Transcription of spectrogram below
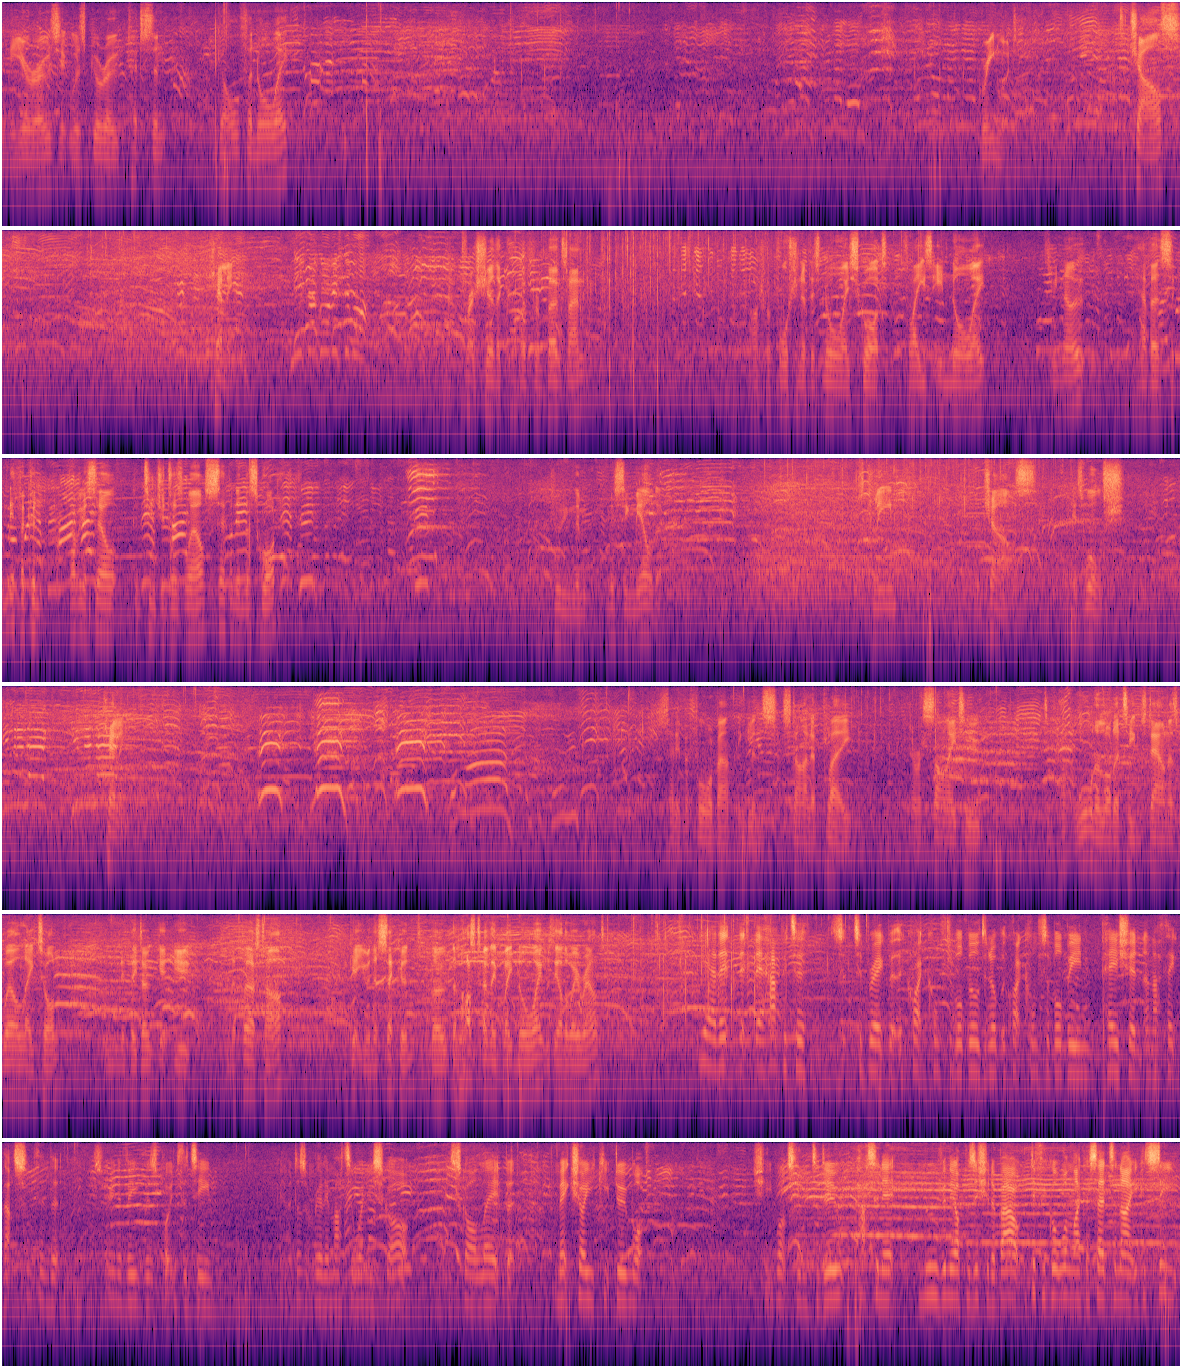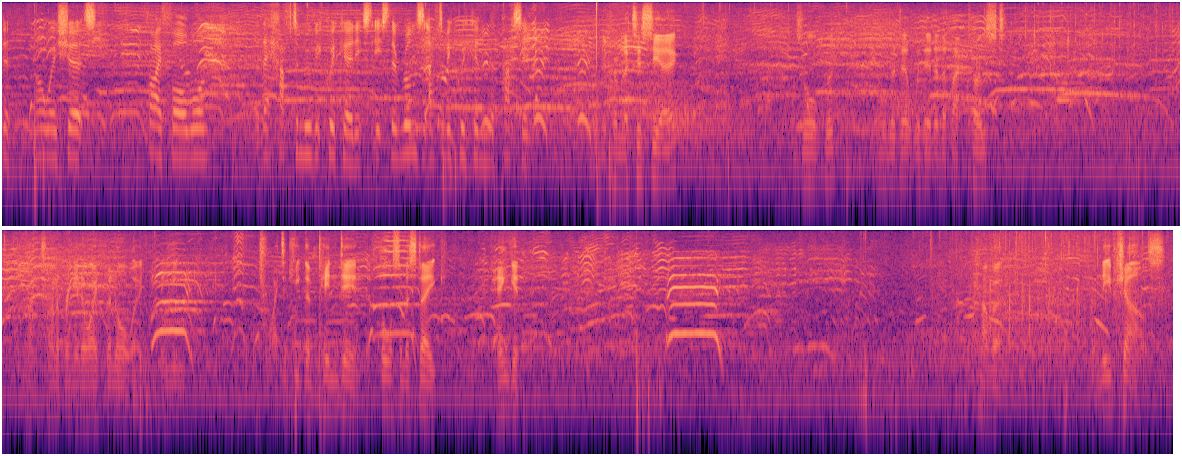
In the Euros, it was Guru Pedersen goal for Norway. Greenwood to Charles. Kelly. That pressure, the cover from Bergsland. Large proportion of this Norway squad plays in Norway. As we know, they have a significant WSL contingent as well, seven in the squad. Including the missing Mjelde. It's clean from Charles. It's Walsh. Kelly. Said it before about England's style of play. They're a side who have worn a lot of teams down as well late on. Even if they don't get you in the first half, they get you in the second. Although the last time they played Norway was the other way around. Yeah, they, they, they're happy to, to, to break, but they're quite comfortable building up. They're quite comfortable being patient, and I think that's something that Sarina Wiegman's put into the team. You know, it doesn't really matter when you score, you score late, but make sure you keep doing what she wants him to do, passing it, moving the opposition about. Difficult one, like I said tonight. You can see the Norway shirts 5-4-1, they have to move it quicker. And it's it's the runs that have to be quicker than the passing. From Le Tissier, it was awkward. Olga dealt with it at the back post. Back trying to bring it away for Norway. try to keep them pinned in, force a mistake. Engen cover Niamh Charles.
